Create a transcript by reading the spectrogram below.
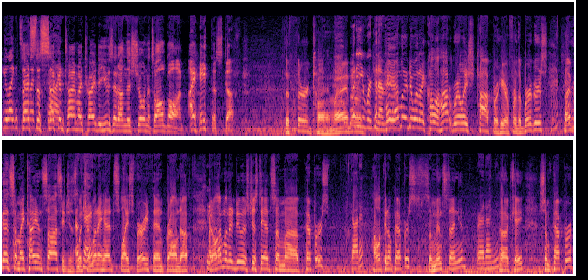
You like it so That's much. That's the it's gone. second time I tried to use it on this show and it's all gone. I hate this stuff. The third time. I What are don't- you working on, Hey, Merrill? I'm going to do what I call a hot relish topper here for the burgers. I've got some Italian sausages, which I went ahead, sliced very thin, browned up. And all I'm going to do is just add some uh, peppers, Got it. jalapeno peppers, some minced onion, Red onion. okay, some pepper,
